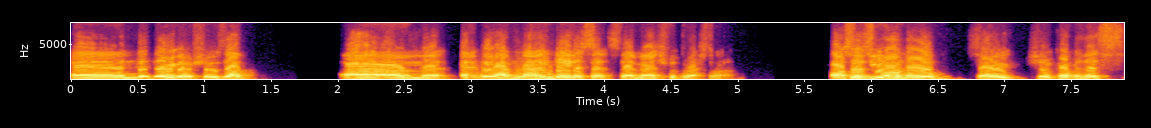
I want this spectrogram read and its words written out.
And there we go, shows up. Um, and we have nine data sets that match with restaurant. Also, as you all know, sorry, should I cover this?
